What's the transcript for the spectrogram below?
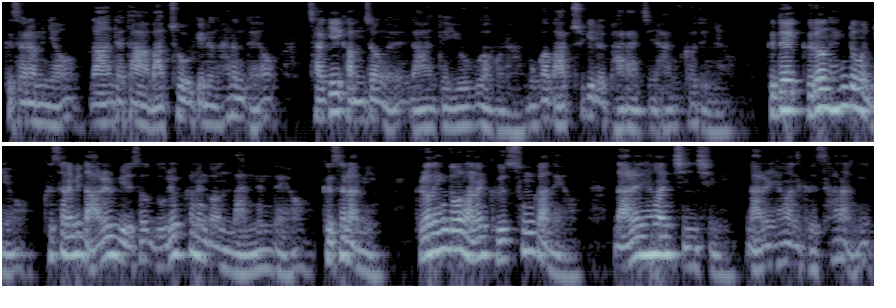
그 사람은요. 나한테 다 맞춰오기는 하는데요. 자기 감정을 나한테 요구하거나 뭔가 맞추기를 바라지 않거든요. 근데 그런 행동은요. 그 사람이 나를 위해서 노력하는 건 맞는데요. 그 사람이 그런 행동을 하는 그 순간에요. 나를 향한 진심이, 나를 향한 그 사랑이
